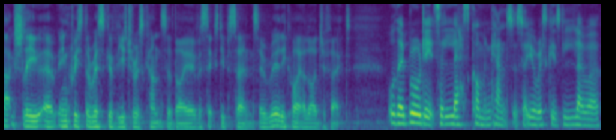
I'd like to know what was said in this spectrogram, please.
actually uh, increased the risk of uterus cancer by over 60%. So really quite a large effect. Although broadly it's a less common cancer, so your risk is lower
